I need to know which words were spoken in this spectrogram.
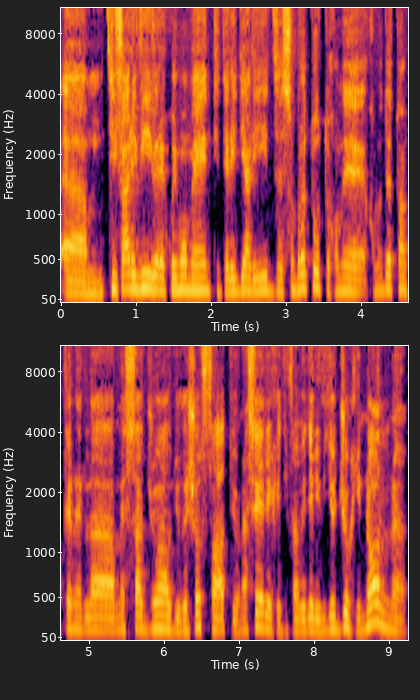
um, ti fa rivivere quei momenti, te li idealizza e soprattutto, come, come, ho detto anche nel messaggio audio che ci ho fatto, è una serie che ti fa vedere i videogiochi non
